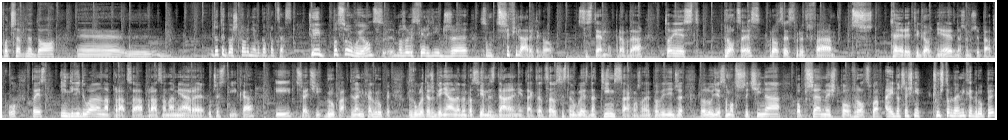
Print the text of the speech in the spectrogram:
potrzebne do, e, do tego szkoleniowego procesu. Czyli podsumowując, y, możemy stwierdzić, że są trzy filary tego systemu, prawda? To jest proces, proces, który trwa cztery tygodnie w naszym przypadku. To jest indywidualna praca, praca na miarę uczestnika i trzeci grupa, dynamika grupy. To jest w ogóle też genialne, my pracujemy zdalnie, tak? To cały system w ogóle jest na Teamsach, można powiedzieć, że to ludzie są od Szczecina po Przemyśl, po Wrocław, a jednocześnie czuć tą dynamikę grupy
